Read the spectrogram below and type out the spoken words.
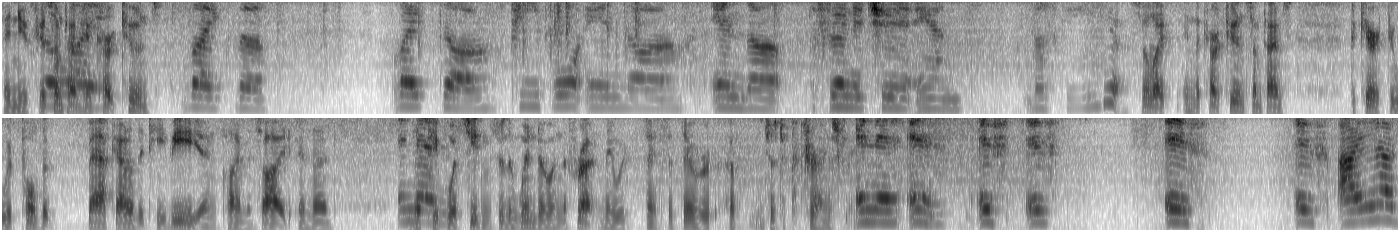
And you can So, sometimes in cartoons, like the like the people and the and the furniture and the screen. yeah. So like in the cartoons, sometimes the character would pull the back out of the TV and climb inside, and then And the then people would see them through the window in the front, and they would think that they were a, just a picture on the screen. and then and if if if if I had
